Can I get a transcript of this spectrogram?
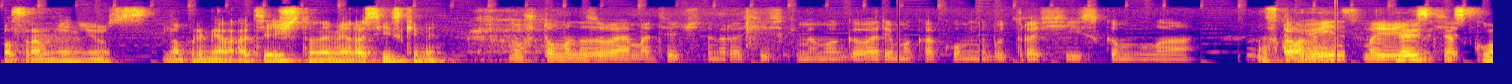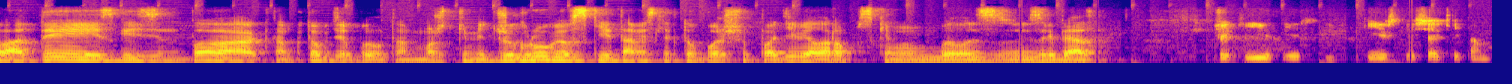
по сравнению с, например, отечественными российскими? Ну что мы называем отечественными российскими? Мы говорим о каком-нибудь российском э, есть Склад, Дейс, Гейзенбак, там кто где был, там, может, какие-нибудь Джугруговские, там, если кто больше по девелоперским был из, из ребят. Же Киев есть, киевские всякие там.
